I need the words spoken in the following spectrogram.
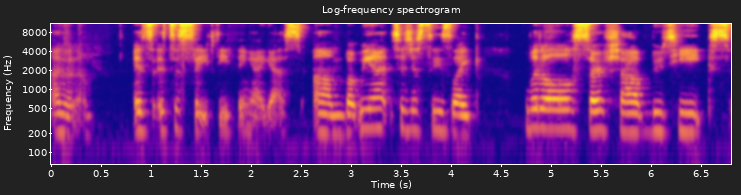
I don't know it's it's a safety thing, I guess. Um, but we went to just these like little surf shop boutiques,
